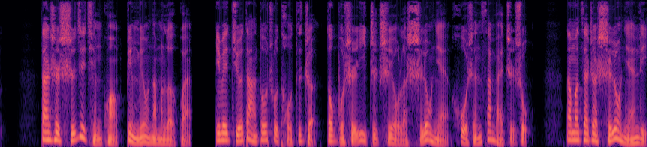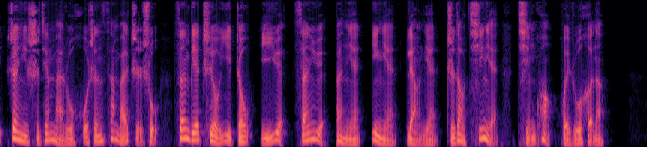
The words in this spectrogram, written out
但是实际情况并没有那么乐观，因为绝大多数投资者都不是一直持有了十六年沪深三百指数。那么在这十六年里，任意时间买入沪深三百指数，分别持有一周、一月、三月、半年、一年、两年，直到七年，情况会如何呢？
